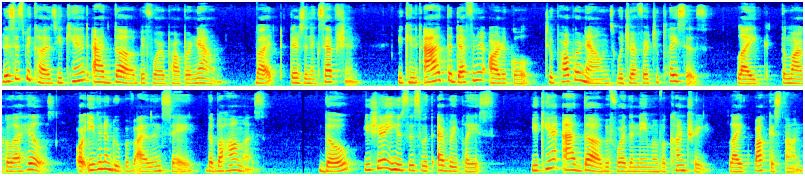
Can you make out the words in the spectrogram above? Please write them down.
This is because you can't add the before a proper noun. But there's an exception. You can add the definite article to proper nouns which refer to places, like the Margalla Hills or even a group of islands, say the Bahamas. Though you shouldn't use this with every place. You can't add the before the name of a country, like Pakistan,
